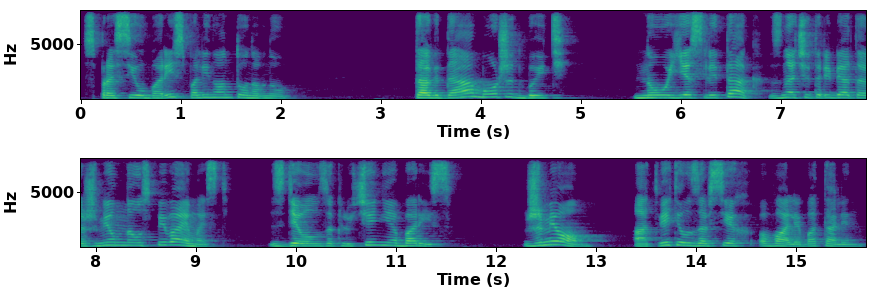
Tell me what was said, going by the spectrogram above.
Спросил Борис Полину Антоновну. Тогда может быть. Ну, если так, значит, ребята, жмем на успеваемость. – сделал заключение Борис. «Жмем!» – ответил за всех Валя Баталин.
